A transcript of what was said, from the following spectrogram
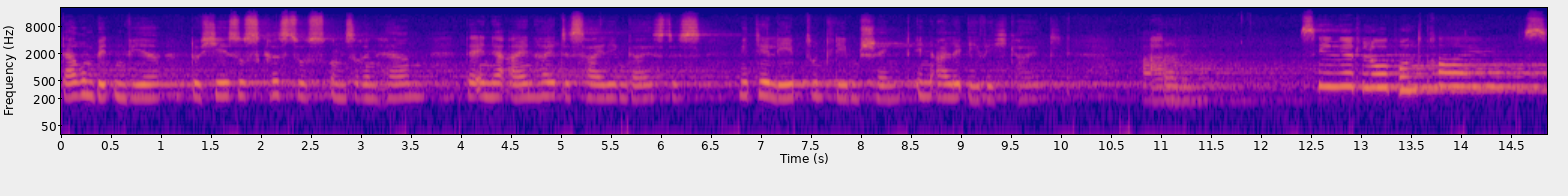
Darum bitten wir durch Jesus Christus, unseren Herrn, der in der Einheit des Heiligen Geistes mit dir lebt und Leben schenkt in alle Ewigkeit. Amen. Singet Lob und Preis.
